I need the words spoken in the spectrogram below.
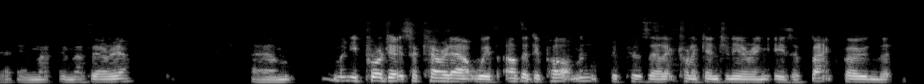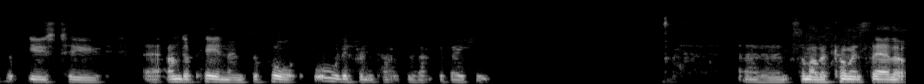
uh, in that in that area. Um, many projects are carried out with other departments because electronic engineering is a backbone that, that's used to uh, underpin and support all different types of applications. Uh, some other comments there that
